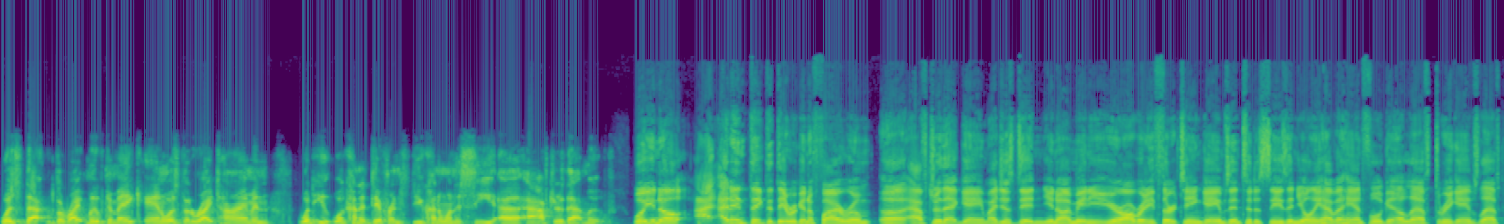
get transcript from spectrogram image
Was that the right move to make, and was the right time? And what do you what kind of difference do you kind of want to see uh, after that move? Well, you know, I, I didn't think that they were going to fire him uh, after that game. I just didn't. You know, I mean, you're already 13 games into the season. You only have a handful left, three games left.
